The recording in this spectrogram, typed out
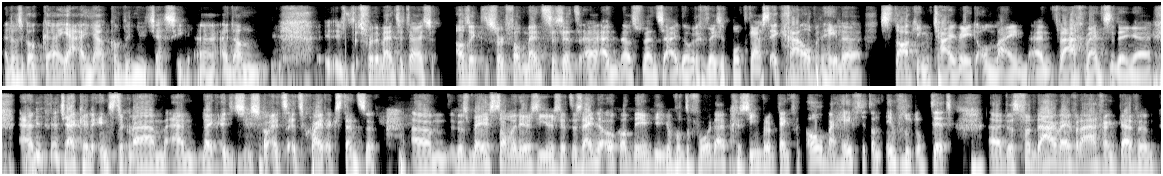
En dan was ik ook eh, ja, aan jouw kant benieuwd, Jessie. Eh, en dan, dus voor de mensen thuis, als ik een soort van mensen zit eh, en als mensen uitnodigen voor deze podcast, ik ga op een hele stalking tirade online en vraag mensen dingen en check hun Instagram en like, it's, so it's, it's quite extensive. Um, dus meestal wanneer ze hier zitten, zijn er ook al dingen die ik van tevoren heb gezien, waar ik denk van, oh, maar heeft dit dan invloed op dit? Uh, dus vandaar mijn vraag aan Kevin.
